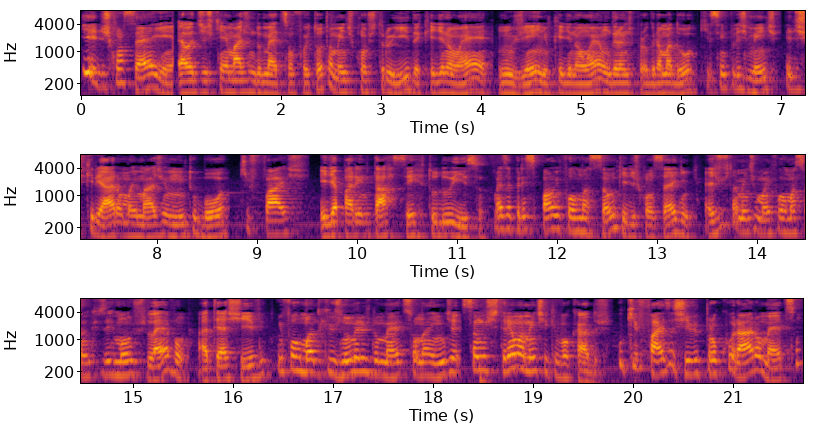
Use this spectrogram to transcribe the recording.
E eles conseguem. Ela diz que a imagem do Madison foi totalmente construída, que ele não é um gênio, que ele não é um grande programador, que simplesmente eles criaram uma imagem muito boa que faz ele aparentar ser tudo isso. Mas a principal informação que eles conseguem é justamente uma informação que os irmãos levam até a Shiv, informando que os números do Madison na Índia são extremamente equivocados. O que faz a Shiv procurar o Madison,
